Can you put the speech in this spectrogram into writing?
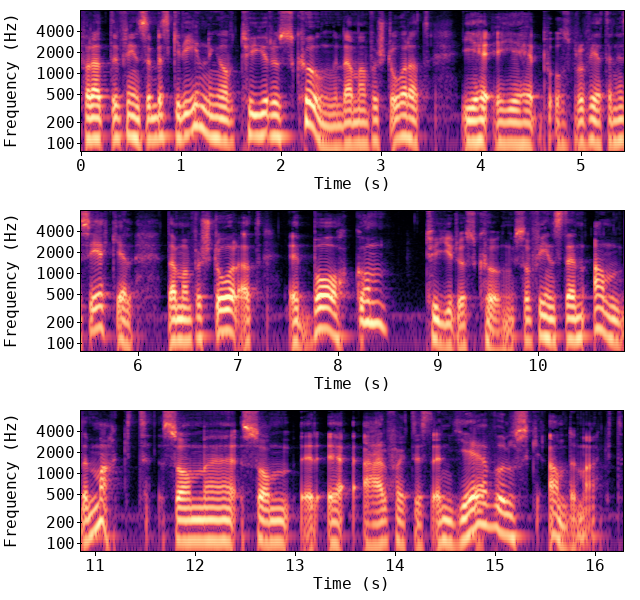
För att det finns en beskrivning av Tyrus kung där man förstår att i, i, hos profeten Hesekiel där man förstår att eh, bakom Tyrus kung så finns det en andemakt som, eh, som är, är faktiskt en djävulsk andemakt.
